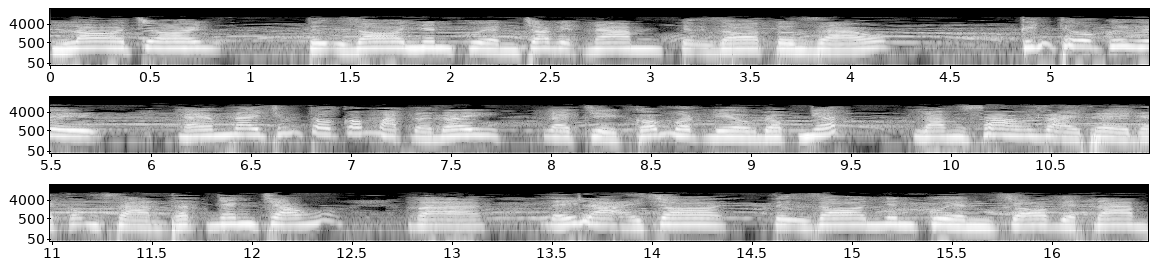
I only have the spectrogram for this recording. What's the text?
lo cho tự do nhân quyền cho Việt Nam, tự do tôn giáo. Kính thưa quý vị, ngày hôm nay chúng tôi có mặt ở đây là chỉ có một điều độc nhất, làm sao giải thể được cộng sản thật nhanh chóng và lấy lại cho tự do nhân quyền cho Việt Nam.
